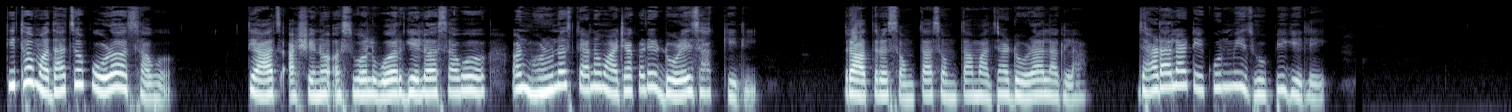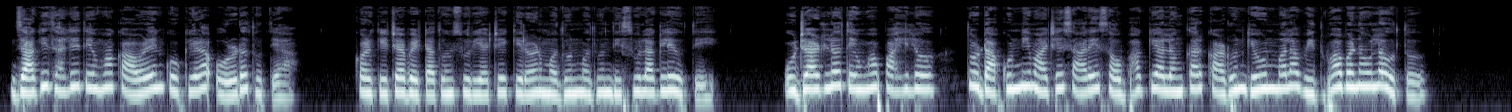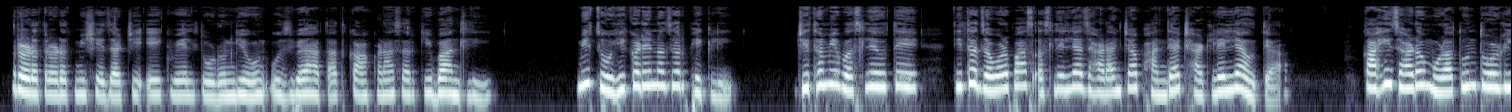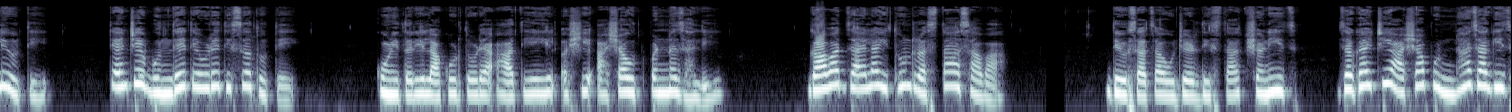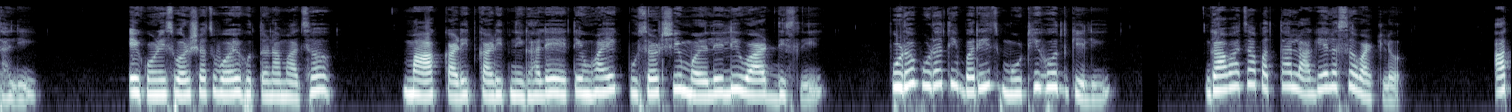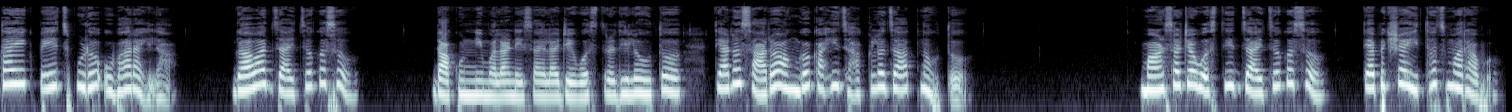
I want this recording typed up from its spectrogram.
तिथं मधाचं पोळं असावं. त्याच आशेनं अस्वल वर गेलं असावं आणि म्हणूनच त्यानं माझ्याकडे डोळे झाक केली. रात्र संपता संपता माझा डोळा लागला. झाडाला टेकून मी झोपी गेले. जागी झाले तेव्हा कावळेन कोकिळा ओरडत होत्या. कळकीच्या बेटातून सूर्याचे किरण मधून मधून दिसू लागले होते. उजाडलं तेव्हा पाहिलं तो डाकूंनी माझे सारे सौभाग्य अलंकार काढून घेऊन मला विधवा बनवलं होतं. रडत रडत मी शेजारची एक वेल तोडून घेऊन उजव्या हातात काकणासारखी बांधली. मी चोहीकडे नजर फेकली. जिथं मी बसले होते तिथं जवळपास असलेल्या झाडांच्या फांद्या छाटलेल्या होत्या. काही झाडं मुळातून तोडली होती. त्यांचे बुंधे तेवढे दिसत होते. कोणीतरी लाकूडतोड्या आत येईल अशी आशा उत्पन्न झाली. गावात जायला इथून रस्ता असावा. दिवसाचा उजेड दिसता क्षणीच जगायची आशा पुन्हा जागी झाली. एकोणीस वर्षच वय होतं ना माझं. माग काढीत काढीत निघाले तेव्हा एक पुसटशी मळलेली वाट दिसली. पुढं पुढं ती बरीच मोठी होत गेली. गावाचा पत्ता लागेल असं वाटलं. आता एक पेच पुढं उभा राहिला. गावात जायचं कसं? डाकूंनी मला नेसायला जे वस्त्र दिलं होतं त्यानं सारं अंग काही झाकलं जात नव्हतं. माणसाच्या वस्तीत जायचं कसं? त्यापेक्षा इथंच मरावं.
